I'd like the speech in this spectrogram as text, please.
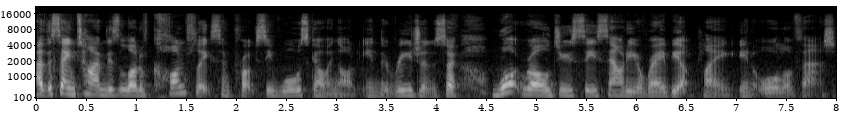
at the same time, there's a lot of conflicts and proxy wars going on in the region. So, what role do you see Saudi Arabia playing in all of that?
